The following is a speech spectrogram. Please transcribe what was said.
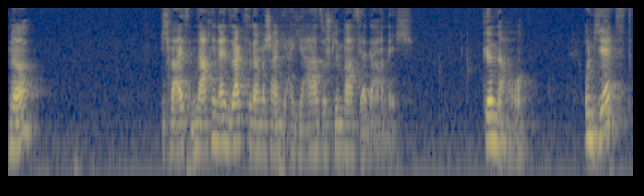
Ne? Ich weiß, im Nachhinein sagst du dann wahrscheinlich, ah ja, so schlimm war es ja gar nicht. Genau. Und jetzt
